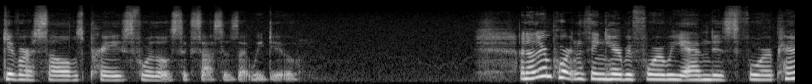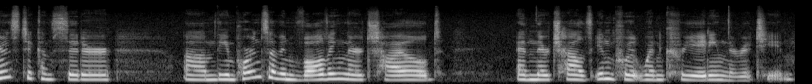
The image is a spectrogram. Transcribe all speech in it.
give ourselves praise for those successes that we do. Another important thing here before we end is for parents to consider um, the importance of involving their child and their child's input when creating the routine.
